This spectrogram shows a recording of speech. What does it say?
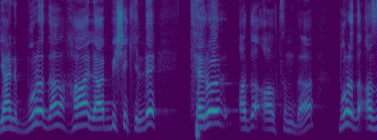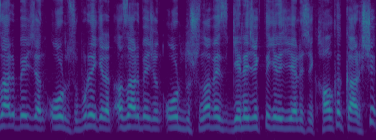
Yani burada hala bir şekilde terör adı altında burada Azerbaycan ordusu buraya gelen Azerbaycan ordusuna ve gelecekte geleceği yerleşecek halka karşı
